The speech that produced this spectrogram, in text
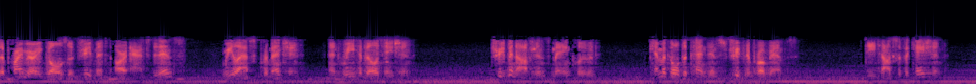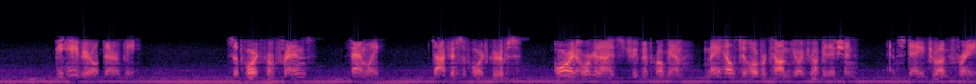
The primary goals of treatment are abstinence, relapse prevention, and rehabilitation. Treatment options may include chemical dependence treatment programs, detoxification, behavioral therapy, support from friends, family, doctor support groups, or an organized treatment program may help to overcome your drug addiction stay drug free.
